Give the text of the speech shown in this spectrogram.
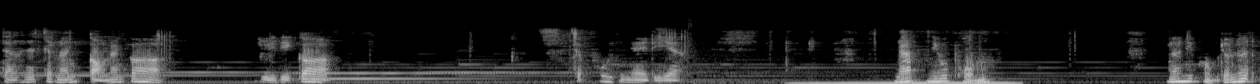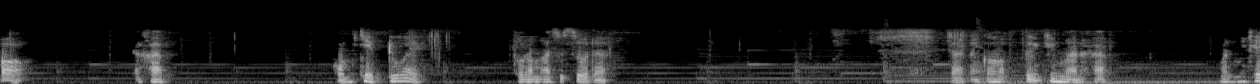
แต่หลังจากนั้นกล่องนั้นก็อยู่ดีก็ จะพูดยังไงดีอะนับนิ้วผมนับนิ้วผมจนเลือดออกนะครับ ผมเจ็บด้วยทรมานสุดๆอะจากนั้นก็ตื่นขึ้นมานะครับ มันไม่ใช่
